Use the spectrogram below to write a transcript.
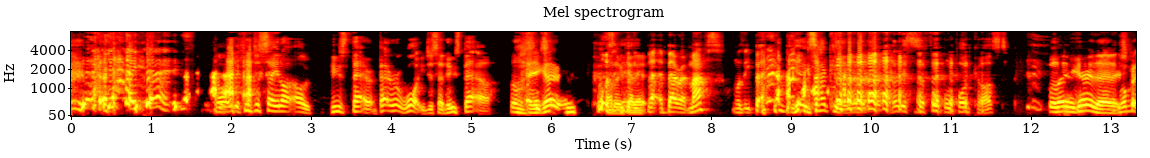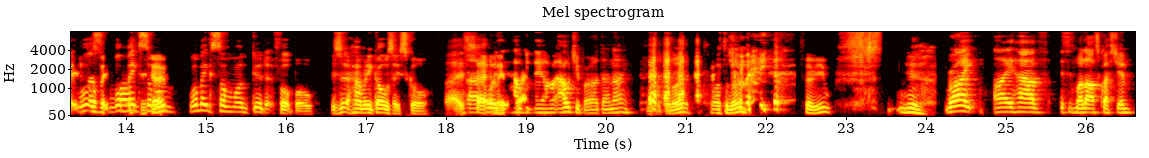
yeah. it's- Like, if you just say, like, oh, who's better? Better at what? You just said, who's better? There you go. Was I don't he, get it. better, better at maths? Was he better? Yeah, exactly. This is a football podcast. Well, there you go. Then it's What, pretty what's- self-explanatory, what makes you know? someone what makes someone good at football? Is it how many goals they score? That is Uh, certainly- is how good they are at algebra? I don't know. I don't know. I don't know. For you. Yeah. Right, I have. This is my last question.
